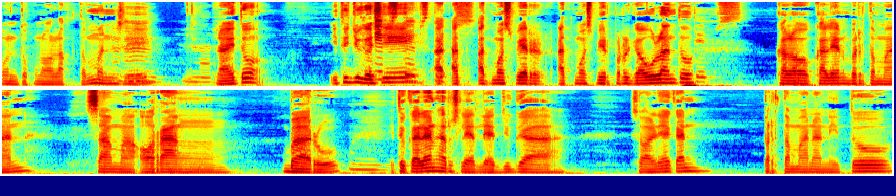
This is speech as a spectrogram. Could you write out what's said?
untuk nolak temen sih. Hmm, benar Nah itu itu juga Tips, sih tips, tips. at- atmosfer atmosfer pergaulan tuh. tips Kalau kalian berteman sama orang baru, Hmm, itu kalian harus lihat-lihat juga. Soalnya kan pertemanan itu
